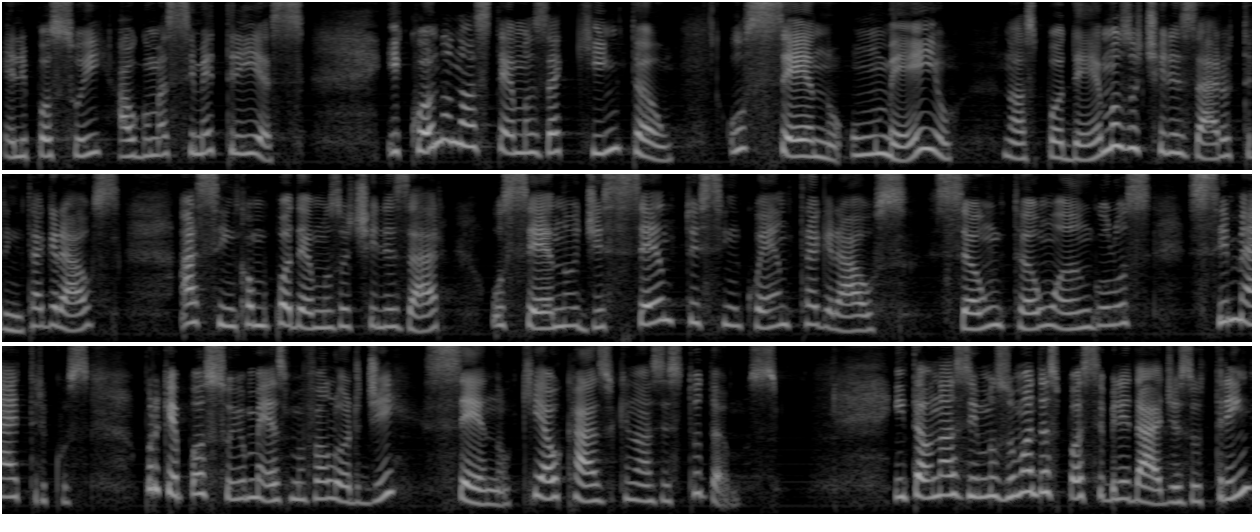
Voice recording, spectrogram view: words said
ele possui algumas simetrias. E quando nós temos aqui, então, o seno 1 meio, nós podemos utilizar o 30 graus, assim como podemos utilizar o seno de 150 graus. São, então, ângulos simétricos, porque possui o mesmo valor de seno, que é o caso que nós estudamos. Então, nós vimos uma das possibilidades, o 30,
